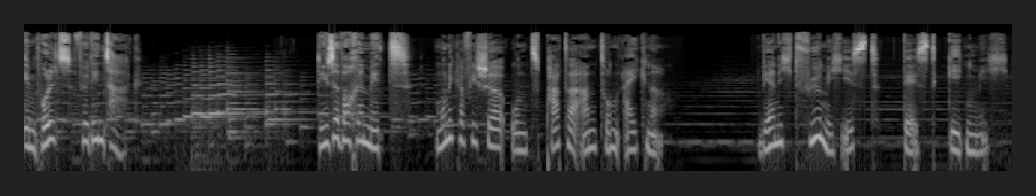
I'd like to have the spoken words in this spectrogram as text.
Impuls für den Tag. Diese Woche mit Monika Fischer und Pater Anton Eigner. Wer nicht für mich ist, der ist gegen mich.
